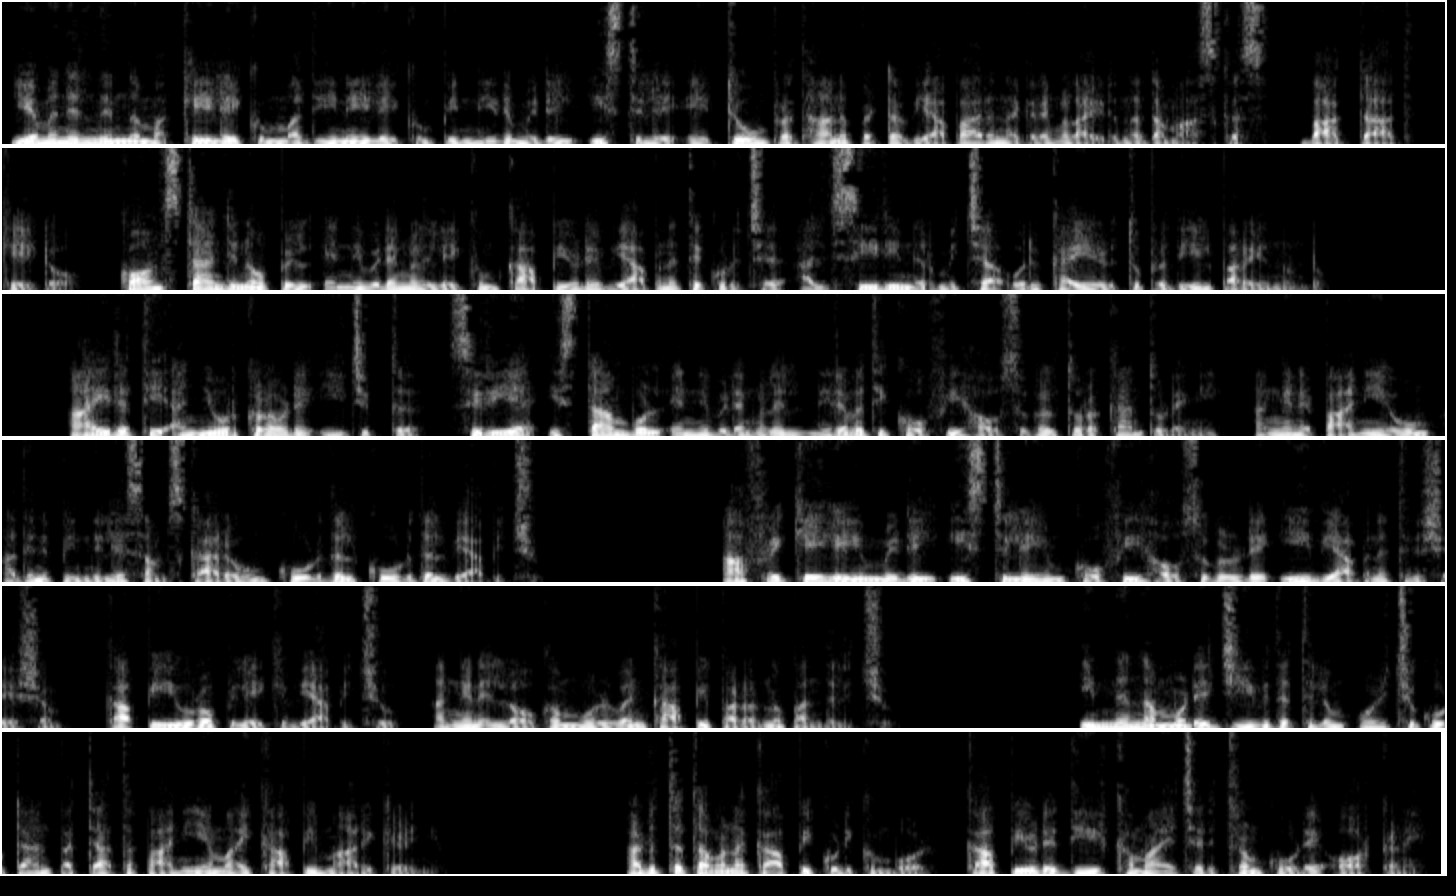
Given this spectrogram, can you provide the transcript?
യമനിൽ നിന്ന് മക്കയിലേക്കും മദീനയിലേക്കും പിന്നീട് മിഡിൽ ഈസ്റ്റിലെ ഏറ്റവും പ്രധാനപ്പെട്ട വ്യാപാര നഗരങ്ങളായിരുന്ന ഡമാസ്കസ് ബാഗ്ദാദ് കേട്ടോ കോൺസ്റ്റാന്റിനോപ്പിൾ എന്നിവിടങ്ങളിലേക്കും കാപ്പിയുടെ വ്യാപനത്തെക്കുറിച്ച് അൽസീരി നിർമ്മിച്ച ഒരു കൈയെഴുത്തു പ്രതിയിൽ പറയുന്നുണ്ട്. ആയിരത്തി അഞ്ഞൂറുകളോടെ ഈജിപ്ത് സിറിയ ഇസ്താംബുൾ എന്നിവിടങ്ങളിൽ നിരവധി കോഫി ഹൌസുകൾ തുറക്കാൻ തുടങ്ങി. അങ്ങനെ പാനീയവും അതിനു പിന്നിലെ സംസ്കാരവും കൂടുതൽ കൂടുതൽ വ്യാപിച്ചു. ആഫ്രിക്കയിലെയും മിഡിൽ ഈസ്റ്റിലെയും കോഫി ഹൌസുകളുടെ ഈ വ്യാപനത്തിനുശേഷം കാപ്പി യൂറോപ്പിലേക്ക് വ്യാപിച്ചു. അങ്ങനെ ലോകം മുഴുവൻ കാപ്പി പടർന്നു പന്തലിച്ചു. ഇന്ന് നമ്മുടെ ജീവിതത്തിലും ഒഴിച്ചുകൂട്ടാൻ പറ്റാത്ത പാനീയമായി കാപ്പി മാറിക്കഴിഞ്ഞു. അടുത്ത തവണ കാപ്പി കുടിക്കുമ്പോൾ കാപ്പിയുടെ ദീർഘമായ ചരിത്രം കൂടെ ഓർക്കണേ.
